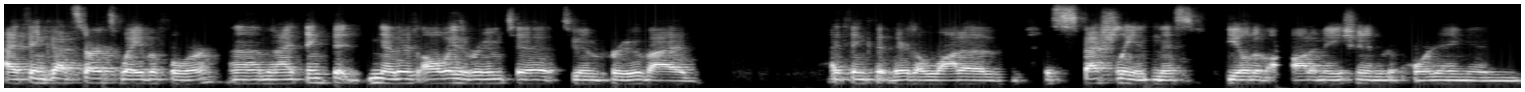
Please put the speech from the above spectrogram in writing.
I think that starts way before. Um, and I think that, you know, there's always room to, to improve. I, I think that there's a lot of, especially in this field of automation and reporting and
